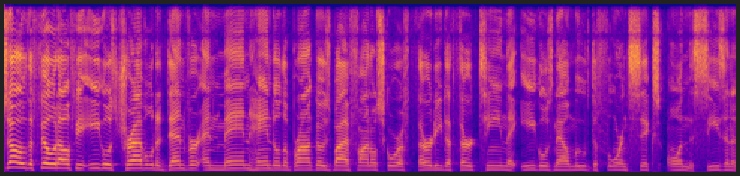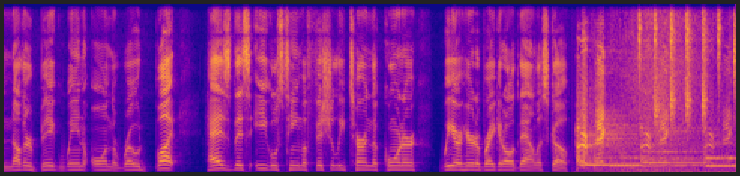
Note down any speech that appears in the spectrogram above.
So the Philadelphia Eagles travel to Denver and manhandle the Broncos by a final score of 30 to 13. The Eagles now move to 4 and 6 on the season. Another big win on the road, but has this Eagles team officially turned the corner? We are here to break it all down. Let's go. Perfect. Perfect. Perfect.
